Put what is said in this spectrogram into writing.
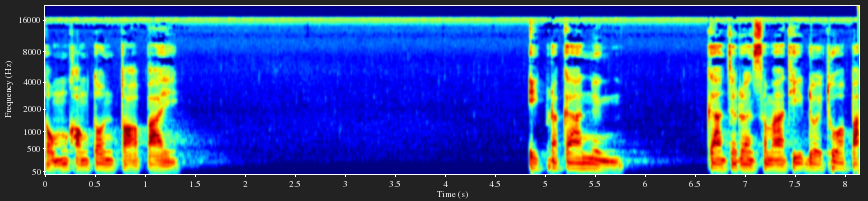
สมของตนต่อไป อีกประการหนึ่ง การเจริญสมาธิโดยทั่วไป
